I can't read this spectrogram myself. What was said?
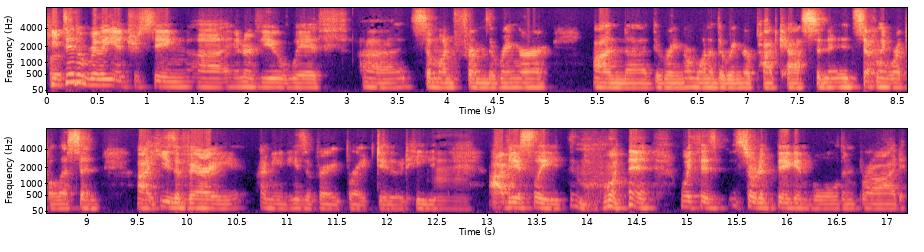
He did a really interesting uh, interview with uh, someone from The Ringer on uh, the Ringer, one of the Ringer podcasts, and it's definitely worth a listen. Uh, he's a very, I mean, he's a very bright dude. He Mhm. obviously with his sort of big and bold and broad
